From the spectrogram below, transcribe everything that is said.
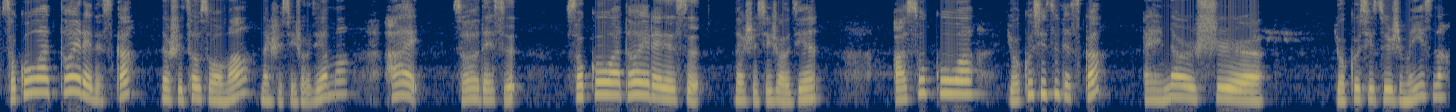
そこはトイレですか？ 那是厕所吗？那是洗手间吗？はい、そうです。そこはトイレです。那是洗手間。あそこは浴室ですか？哎，那是浴室是什么意思呢？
